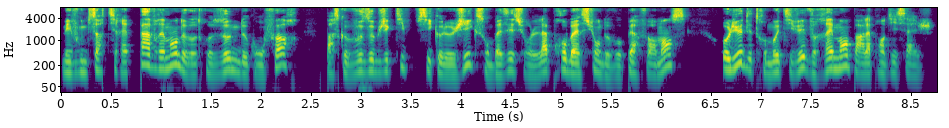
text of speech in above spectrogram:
Mais vous ne sortirez pas vraiment de votre zone de confort parce que vos objectifs psychologiques sont basés sur l'approbation de vos performances au lieu d'être motivés vraiment par l'apprentissage.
